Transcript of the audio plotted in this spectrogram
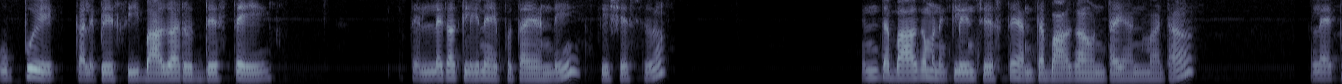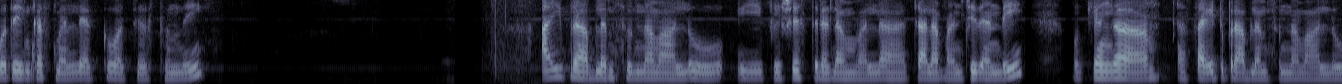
ఉప్పు కలిపేసి బాగా రుద్దేస్తే తెల్లగా క్లీన్ అయిపోతాయండి ఫిషెస్. ఎంత బాగా మనం క్లీన్ చేస్తే అంత బాగా ఉంటాయి అన్నమాట లేకపోతే ఇంకా స్మెల్ ఎక్కువ వచ్చేస్తుంది. ఐ ప్రాబ్లమ్స్ ఉన్న వాళ్ళు ఈ ఫిషెస్ తినడం వల్ల చాలా మంచిదండి. ముఖ్యంగా సైట్ ప్రాబ్లమ్స్ ఉన్న వాళ్ళు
